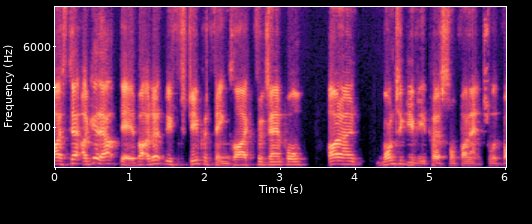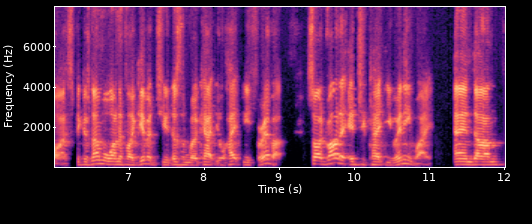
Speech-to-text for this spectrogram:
I I get out there, but I don't do stupid things. Like, for example, I don't want to give you personal financial advice because number one, if I give it to you, it doesn't work out, you'll hate me forever. So I'd rather educate you anyway. And um,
